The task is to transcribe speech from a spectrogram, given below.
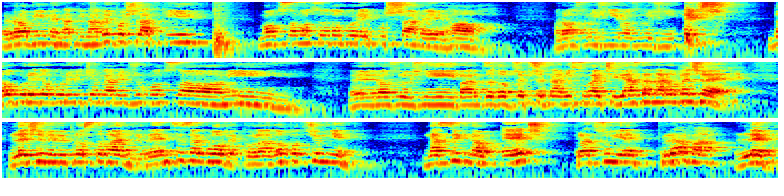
Robimy, napinamy pośladki. Mocno, mocno do góry i puszczamy. Ha. Rozluźnij, rozluźnij. Ecz. Do góry, do góry wyciągamy brzuch mocno. Ni. Y, Rozluźnij, bardzo dobrze przed nami. Słuchajcie, jazda na rowerze. Leżymy wyprostowani, ręce za głowę, kolano podciągnięte. Na sygnał edge pracuje prawa, lewa.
